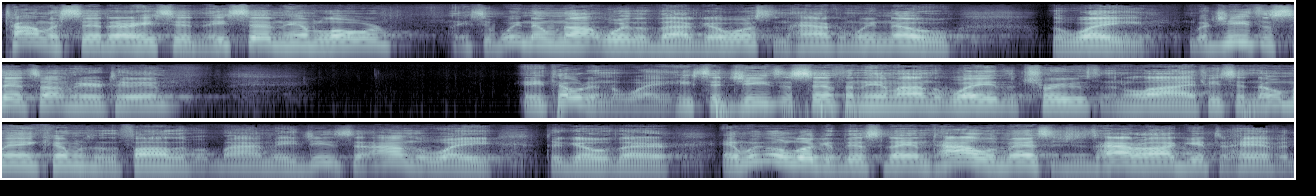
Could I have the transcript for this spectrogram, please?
Thomas said there, he said, he said to him, Lord, he said, We know not whither thou goest, and how can we know the way? But Jesus said something here to him. And he told him the way. He said, Jesus saith unto him, I am the way, the truth, and the life. He said, No man cometh to the Father but by me. Jesus said, I'm the way to go there. And we're going to look at this today, and the title of the message is How Do I Get to Heaven?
